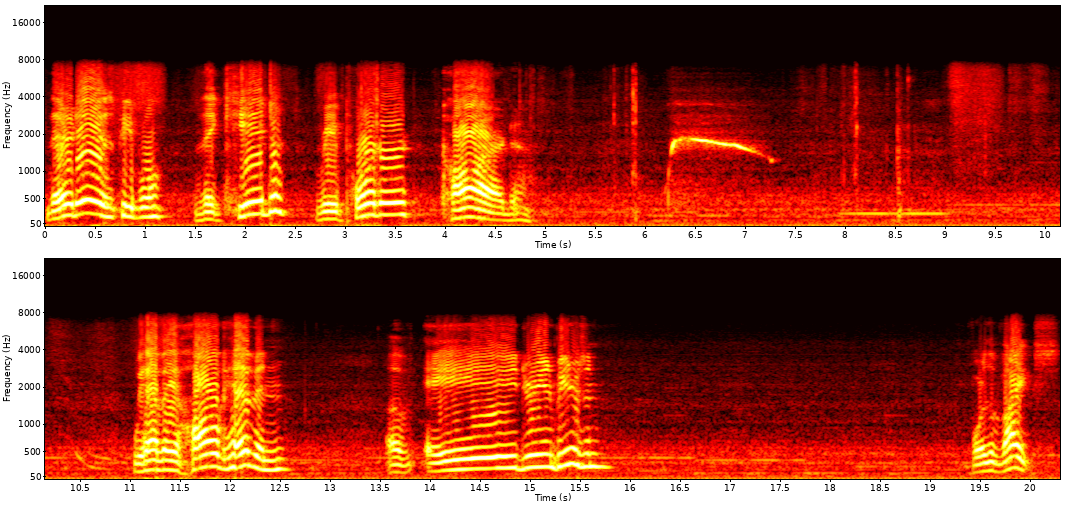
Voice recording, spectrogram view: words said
There it is, people. The Kid Reporter card. We have a Hog Heaven of Adrian Peterson for the Vikes.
